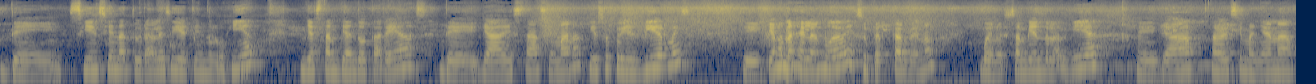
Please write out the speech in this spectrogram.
de ciencias naturales y de tecnología. Ya está enviando tareas de ya esta semana. Y eso que hoy es viernes eh, ya van a ser las 9 súper tarde no bueno están viendo las guías eh, ya a ver si mañana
